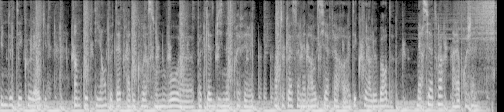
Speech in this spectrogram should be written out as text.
une de tes collègues, un de tes clients peut-être à découvrir son nouveau euh, podcast business préféré. En tout cas, ça m'aidera aussi à faire découvrir le board. Merci à toi, à la prochaine.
